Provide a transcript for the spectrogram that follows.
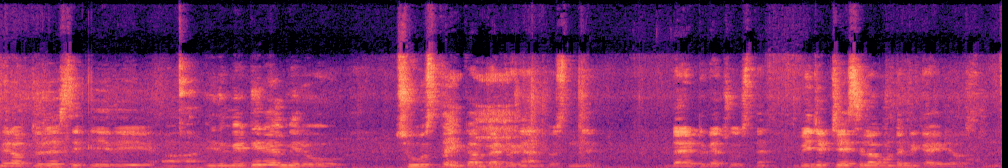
మీరు అబ్జర్వ్ చేస్తే ఇది ఇది మెటీరియల్ మీరు చూస్తే ఇంకా బెటర్గా అనిపిస్తుంది. డైరెక్ట్గా చూస్తే. విజిట్ చేసేలాగా ఉంటే మీకు ఐడియా వస్తుంది.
